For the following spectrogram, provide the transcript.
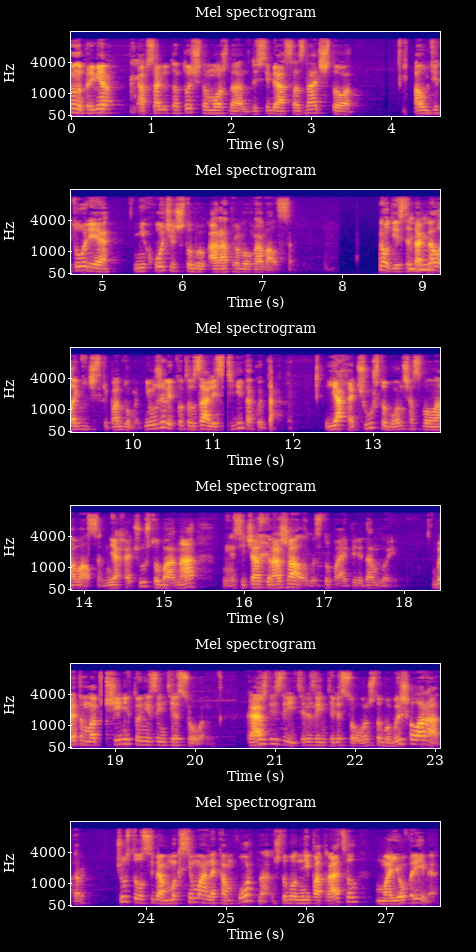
Ну, например, абсолютно точно можно для себя осознать, что аудитория не хочет, чтобы оратор волновался. Ну, вот если mm -hmm. так, да, логически подумать. Неужели кто-то в зале сидит такой, так, я хочу, чтобы он сейчас волновался, я хочу, чтобы она сейчас дрожала, выступая передо мной. В этом вообще никто не заинтересован. Каждый зритель заинтересован, чтобы вышел оратор, чувствовал себя максимально комфортно, чтобы он не потратил мое время.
